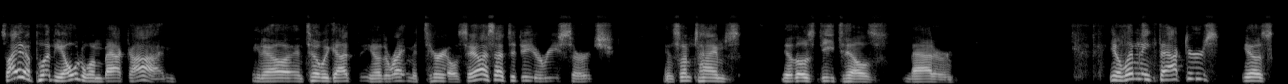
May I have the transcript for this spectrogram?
So I ended up putting the old one back on, you know, until we got, you know, the right materials. So you always have to do your research. And sometimes, you know, those details matter. You know, limiting factors, you know, it's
